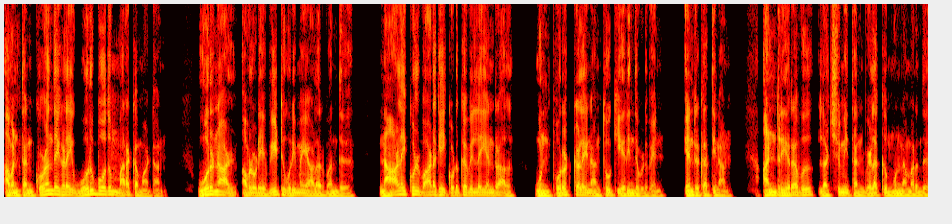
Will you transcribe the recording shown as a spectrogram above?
அவன் தன் குழந்தைகளை ஒருபோதும் மறக்க மாட்டான். ஒரு நாள் அவளுடைய வீட்டு உரிமையாளர் வந்து நாளைக்குள் வாடகை கொடுக்கவில்லை என்றால் உன் பொருட்களை நான் தூக்கி எறிந்து விடுவேன் என்று கத்தினான். அன்று இரவு லட்சுமி தன் விளக்கு முன் அமர்ந்து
